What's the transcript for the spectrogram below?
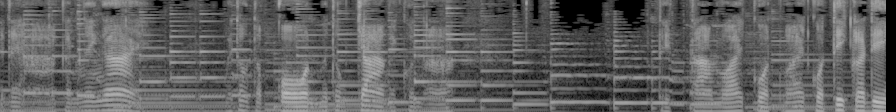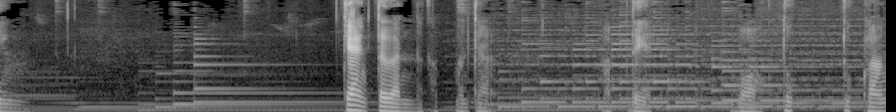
ะได้หากันง่ายๆ ไม่ต้องตะโกน ไม่ต้องจ้างให้คนหา ติดตามไว้กดไว้กดที่กระดิ่ง แจ้งเตือนนะครับ มันจะอัปเดตบอกทุกทุกครั้ง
